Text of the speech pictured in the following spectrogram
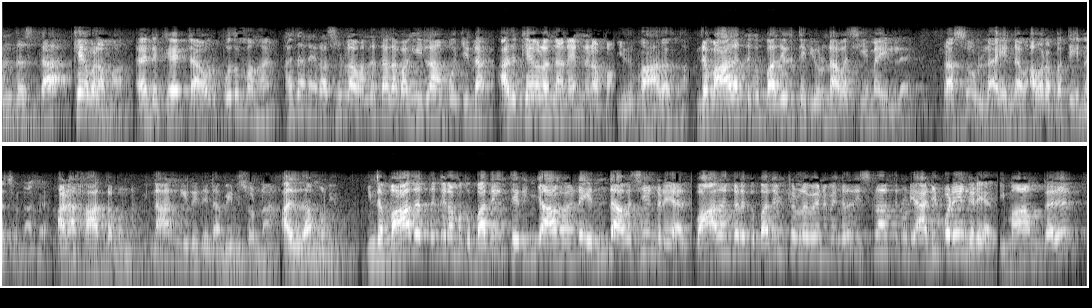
அந்தஸ்தா கேவலமா? என்று கேட்டா ஒரு பொதுமகன் அதானே ரசுல்லா வந்ததால வகை இல்லாம போச்சுன்னா அது கேவலம் தானே நினைப்பான். இது வாதம் தான். இந்த வாதத்துக்கு பதில் தெரியணும்னு அவசியமே இல்லை. ரசூல்லா என்ன அவரை பத்தி என்ன சொன்னாங்க? ஆனா ஹாத்தமும் நபி. நான் இறுதி நபின்னு சொன்னாங்க. அதுதான் முடிவு. இந்த வாதத்துக்கு நமக்கு பதில் தெரிஞ்சாக வேண்டிய எந்த அவசியம் கிடையாது. வாதங்களுக்கு பதில் சொல்ல வேண்டும்ங்கிறது இஸ்லாத்தினுடைய அடிப்படையும் கிடையாது. இமாம்கள்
